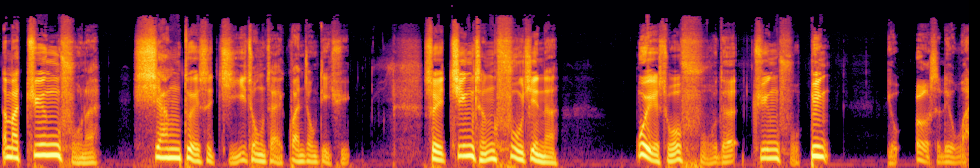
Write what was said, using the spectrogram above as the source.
那么军府呢，相对是集中在关中地区，所以京城附近呢，卫所府的军府兵有二十六万，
